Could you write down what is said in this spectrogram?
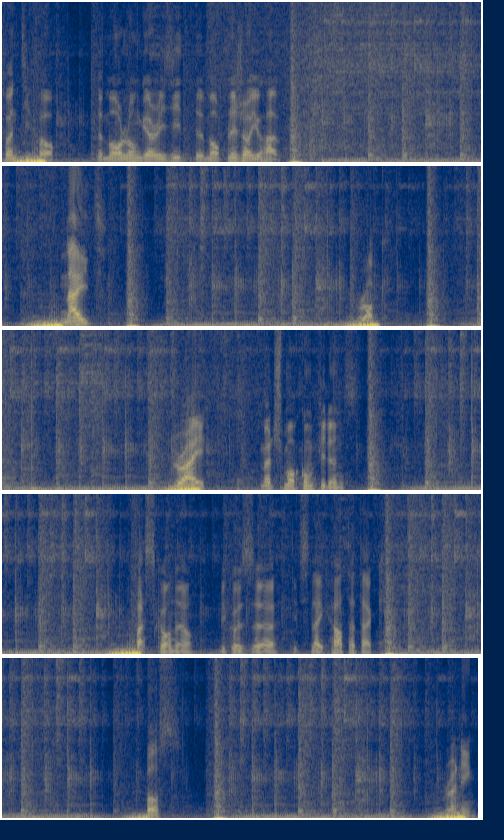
24. The more longer is it, the more pleasure you have. Night. Rock. Dry. Much more confidence. Fast corner, because uh, it's like heart attack. Boss. Running.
